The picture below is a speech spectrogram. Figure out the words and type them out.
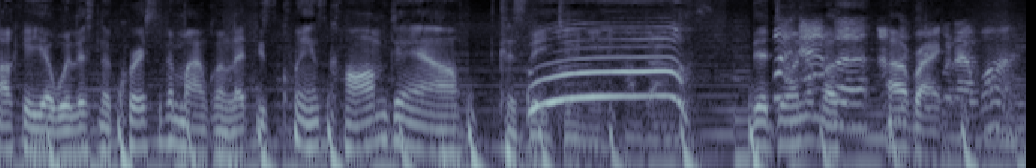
Okay, yeah, we're listening to Queer State of Mind. I'm gonna let these queens calm down because they do need to calm down. They're doing the most. Whatever. I'm All gonna right. do what I want.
